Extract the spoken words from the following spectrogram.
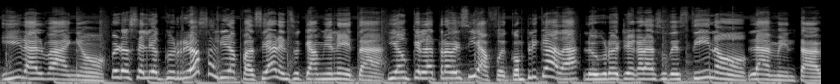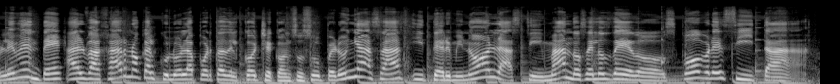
ir al baño. Pero se le ocurrió salir a pasear en su camioneta. Y aunque la travesía fue complicada, logró llegar a su destino. Lamentablemente, al bajar no calculó la puerta del coche con sus super uñazas y terminó lastimándose los dedos. Pobrecita.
